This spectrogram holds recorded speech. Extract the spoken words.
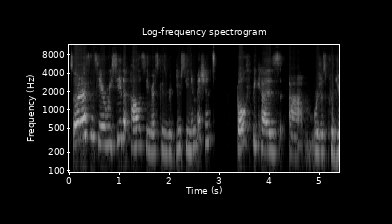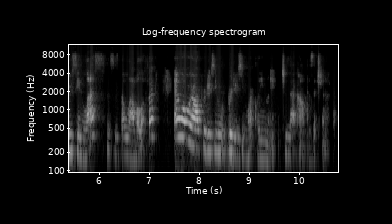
So in essence here, we see that policy risk is reducing emissions, both because um, we're just producing less, this is the level effect, and what we are all producing, we're producing more cleanly, which is that composition effect.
